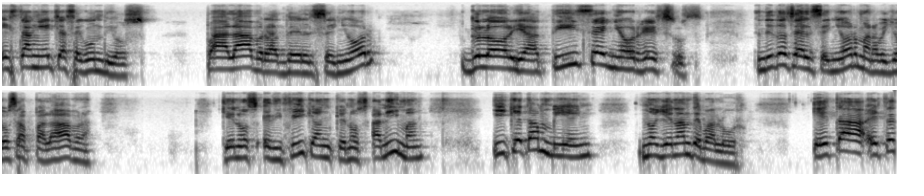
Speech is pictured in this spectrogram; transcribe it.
están hechas según Dios. Palabra del Señor. Gloria a ti, Señor Jesús. Bendito sea el Señor, maravillosa palabra, que nos edifican, que nos animan y que también nos llenan de valor. Este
